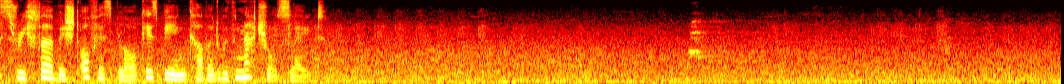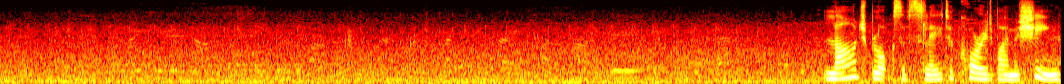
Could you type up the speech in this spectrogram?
This refurbished office block is being covered with natural slate. Large blocks of slate are quarried by machine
